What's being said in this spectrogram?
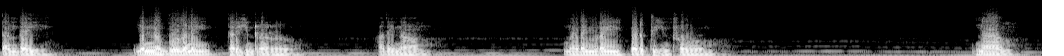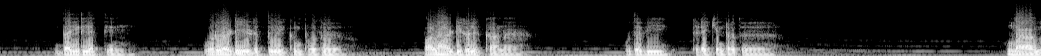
தந்தை என்ன போதனை தருகின்றாரோ அதை நாம் நடைமுறைப்படுத்துகின்றோம். நாம் தைரியத்தின் ஒரு அடி எடுத்து வைக்கும் போது பல அடிகளுக்கான உதவி கிடைக்கின்றது. நாம்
